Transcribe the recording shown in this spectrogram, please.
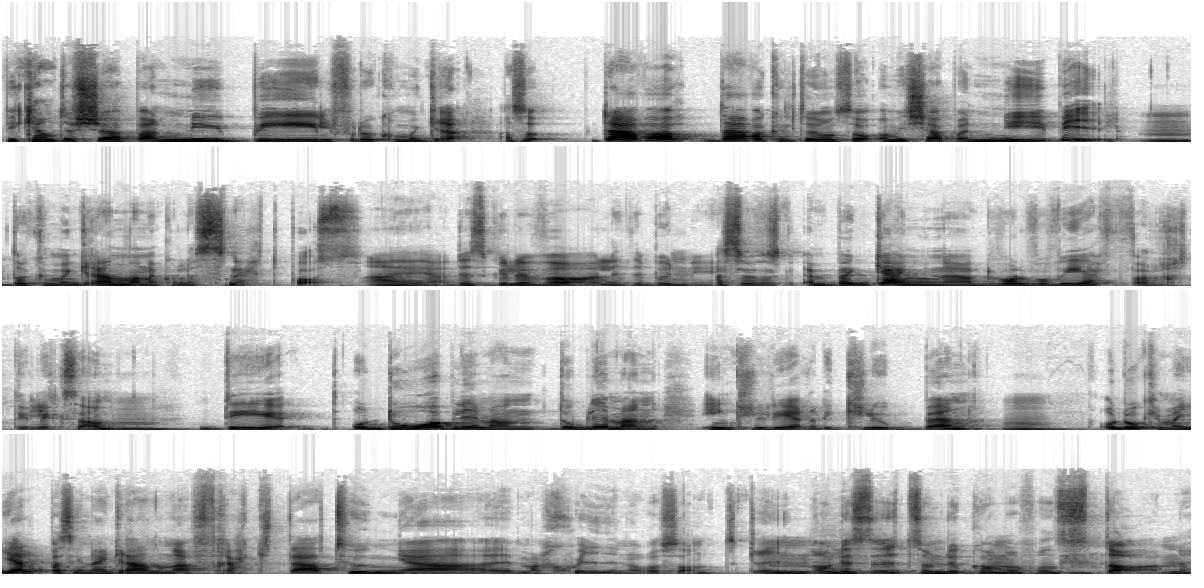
vi kan inte köpa en ny bil för då kommer gra- Alltså, där var, där var kulturen så, om vi köper en ny bil, Mm. då kommer grannarna kolla snett på oss. Ah, ja, ja, det skulle vara lite bunny. Alltså en begagnad Volvo V40 liksom. Mm. Det, och då blir, man, då blir man inkluderad i klubben. Mm. Och då kan man hjälpa sina grannar frakta tunga maskiner och sånt grejer. Mm, om det ser ut som du kommer från stan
